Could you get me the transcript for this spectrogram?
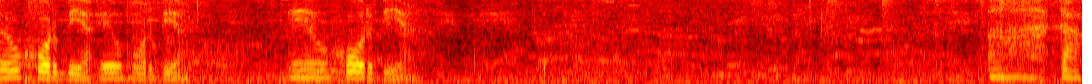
еухорбія, еухорбія. Еухорбія. А, так,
